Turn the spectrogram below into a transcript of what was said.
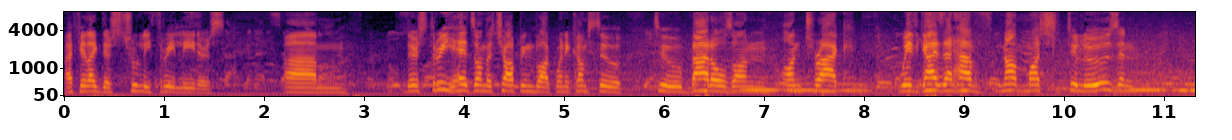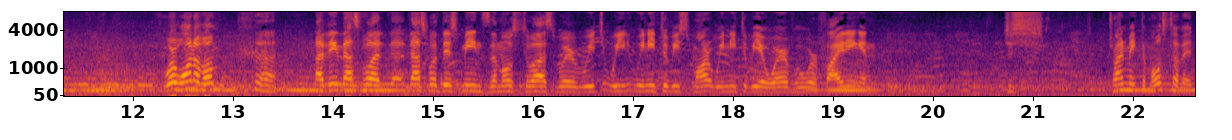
I feel like there's truly three leaders. Um, there's three heads on the chopping block when it comes to to battles on on track with guys that have not much to lose, and we're one of them. I think that's what that's what this means the most to us. Where we, we we need to be smart, we need to be aware of who we're fighting, and just try and make the most of it.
